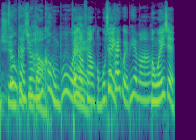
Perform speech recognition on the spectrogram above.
全这种感觉很恐怖、欸，非常非常恐怖所以你在拍鬼片吗？很危险。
